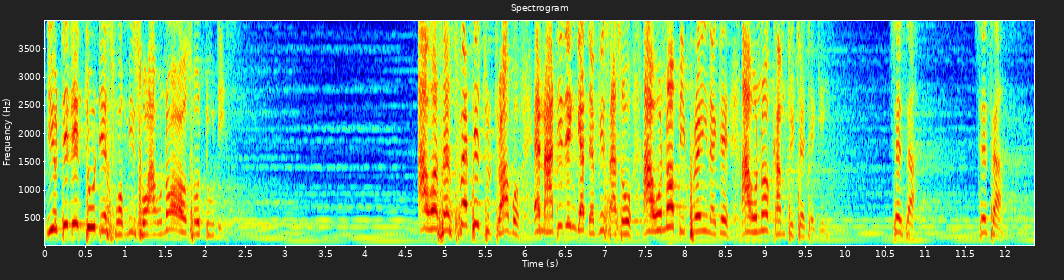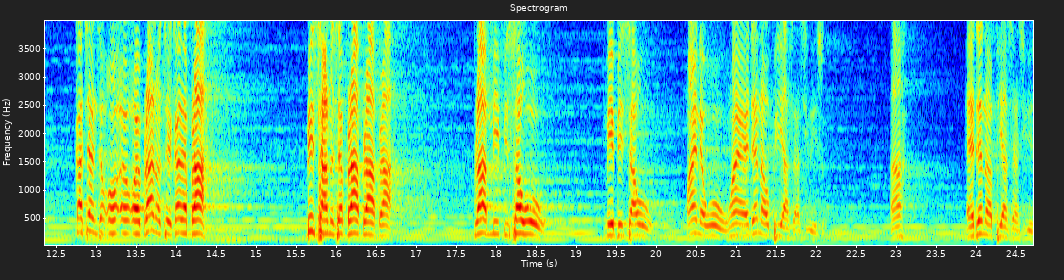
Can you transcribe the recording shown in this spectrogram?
You didn't do this for me, so I will not also do this. I was expecting to travel and I didn't get the visa, so I will not be praying again. I will not come to church again. Sister, sister, catch and say, or oh, oh, oh, bra no take bra. Bisa no say bra bra bra. Bra me bisa wo. Me bisa wo. Why na wo? Why then I'll be as as you so. Huh? And then I'll be as as you.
